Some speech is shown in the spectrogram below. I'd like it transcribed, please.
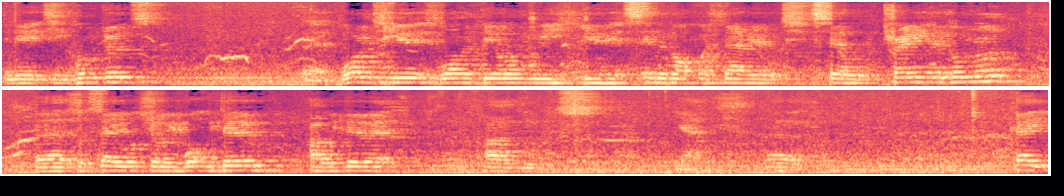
in the 1800s. Uh, Warrington Unit is one of the only units in the northwest area which is still training in the gun run. Uh, so today we'll show you what we do, how we do it, and yeah. Uh, okay,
